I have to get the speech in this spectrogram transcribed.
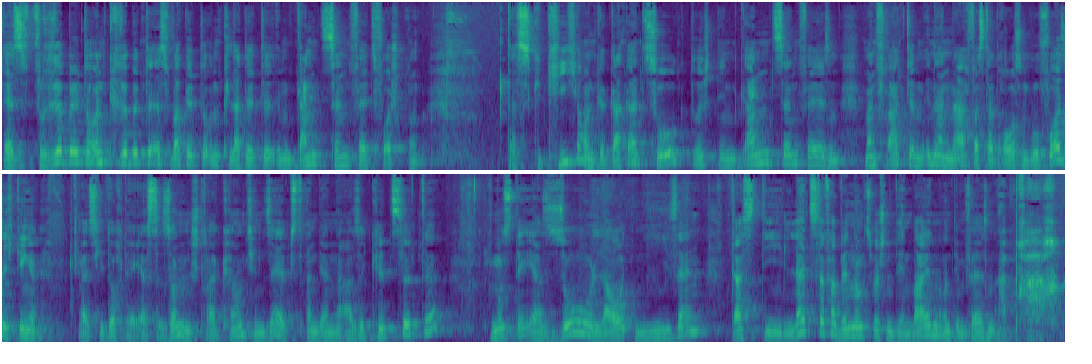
Es fribbelte und kribbelte, es wackelte und klackelte im ganzen Felsvorsprung. Das Gekicher und Gegacker zog durch den ganzen Felsen. Man fragte im Innern nach, was da draußen wo vor sich ginge. Als jedoch der erste Sonnenstrahl Körnchen selbst an der Nase kitzelte, musste er so laut niesen, dass die letzte Verbindung zwischen den beiden und dem Felsen abbrach.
